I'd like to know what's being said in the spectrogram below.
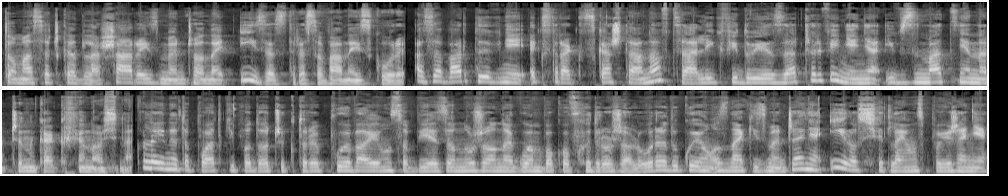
To maseczka dla szarej, zmęczonej i zestresowanej skóry. A zawarty w niej ekstrakt z kasztanowca likwiduje zaczerwienienia i wzmacnia naczynka krwionośne. Kolejne to płatki pod oczy, które pływają sobie zanurzone głęboko w hydrożelu, redukują oznaki zmęczenia i rozświetlają spojrzenie.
